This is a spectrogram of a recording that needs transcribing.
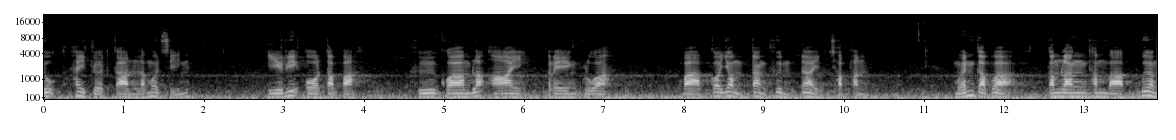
ยุให้เกิดการละเมิดศีลฮิริโอตปะ คือความละอายเกรงกลัว บาปก็ย่อมตั้งขึ้นได้ฉับพลัน เหมือนกับว่ากำลังทำบาปเบื้อง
